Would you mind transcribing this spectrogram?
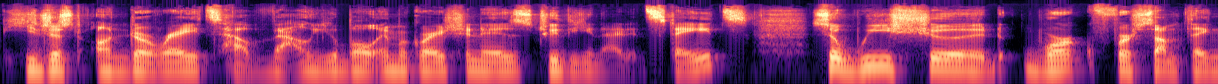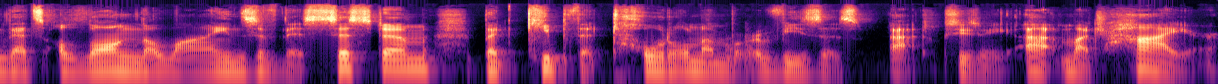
he just underrates how valuable immigration is to the United States. So we should work for something that's along the lines of this system, but keep the total number of visas, uh, excuse me, uh, much higher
